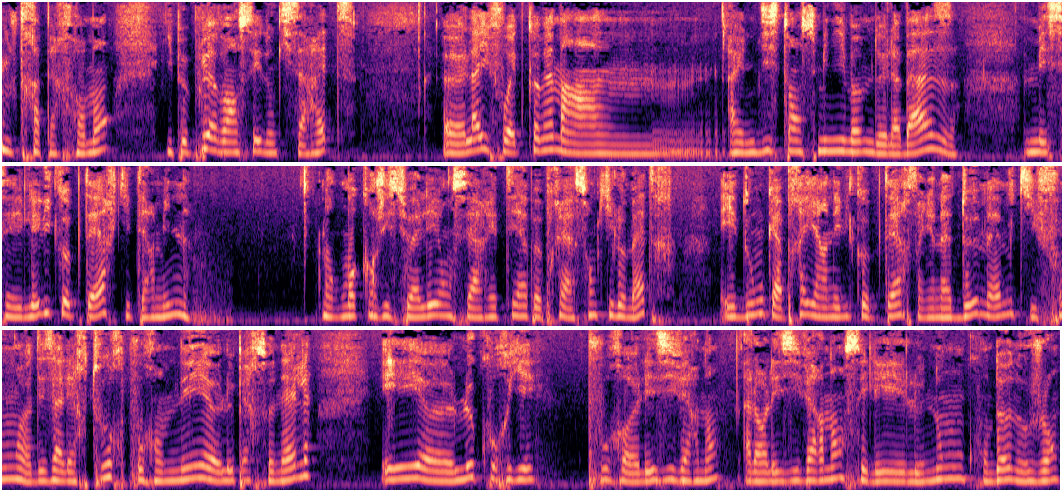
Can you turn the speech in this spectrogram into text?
ultra performant, il peut plus avancer, donc il s'arrête. Euh, là, il faut être quand même à, un- à une distance minimum de la base, mais c'est l'hélicoptère qui termine. Donc moi, quand j'y suis allée, on s'est arrêté à peu près à 100 km. Et donc après, il y a un hélicoptère, enfin il y en a deux même, qui font euh, des allers-retours pour emmener euh, le personnel et le courrier pour les hivernants. Alors les hivernants, c'est le nom qu'on donne aux gens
